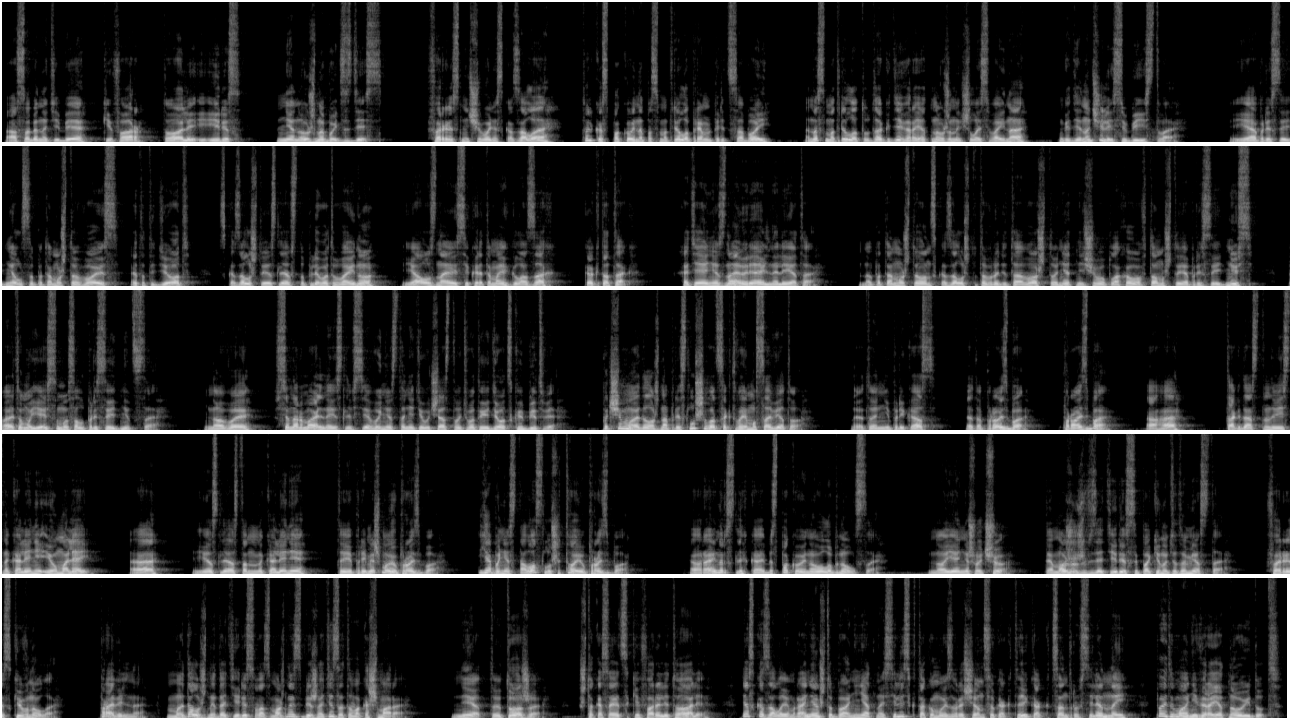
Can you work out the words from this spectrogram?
Особенно тебе, Кефар, Туали и Ирис, не нужно быть здесь». Феррис ничего не сказала, только спокойно посмотрела прямо перед собой. Она смотрела туда, где, вероятно, уже началась война, где начались убийства. Я присоединился, потому что Войс, этот идиот, сказал, что если я вступлю в эту войну, я узнаю секрет о моих глазах, как-то так. Хотя я не знаю, реально ли это. Но потому что он сказал что-то вроде того, что нет ничего плохого в том, что я присоединюсь, поэтому есть смысл присоединиться. Но вы все нормально, если все вы не станете участвовать в этой идиотской битве. Почему я должна прислушиваться к твоему совету? Это не приказ? Это просьба? Просьба? Ага. Тогда становись на колени и умоляй. А? Если я стану на колени, Ты примешь мою просьбу? Я бы не стала слушать твою просьбу». Райнер слегка обеспокоенно улыбнулся. «Но я не шучу. Ты можешь взять Ирис и покинуть это место?» Феррис кивнула. «Правильно. Мы должны дать Ирис возможность сбежать из этого кошмара». «Нет, ты тоже». Что касается Кефара или я сказала им ранее, чтобы они не относились к такому извращенцу, как ты, как к центру вселенной, поэтому они, вероятно, уйдут.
